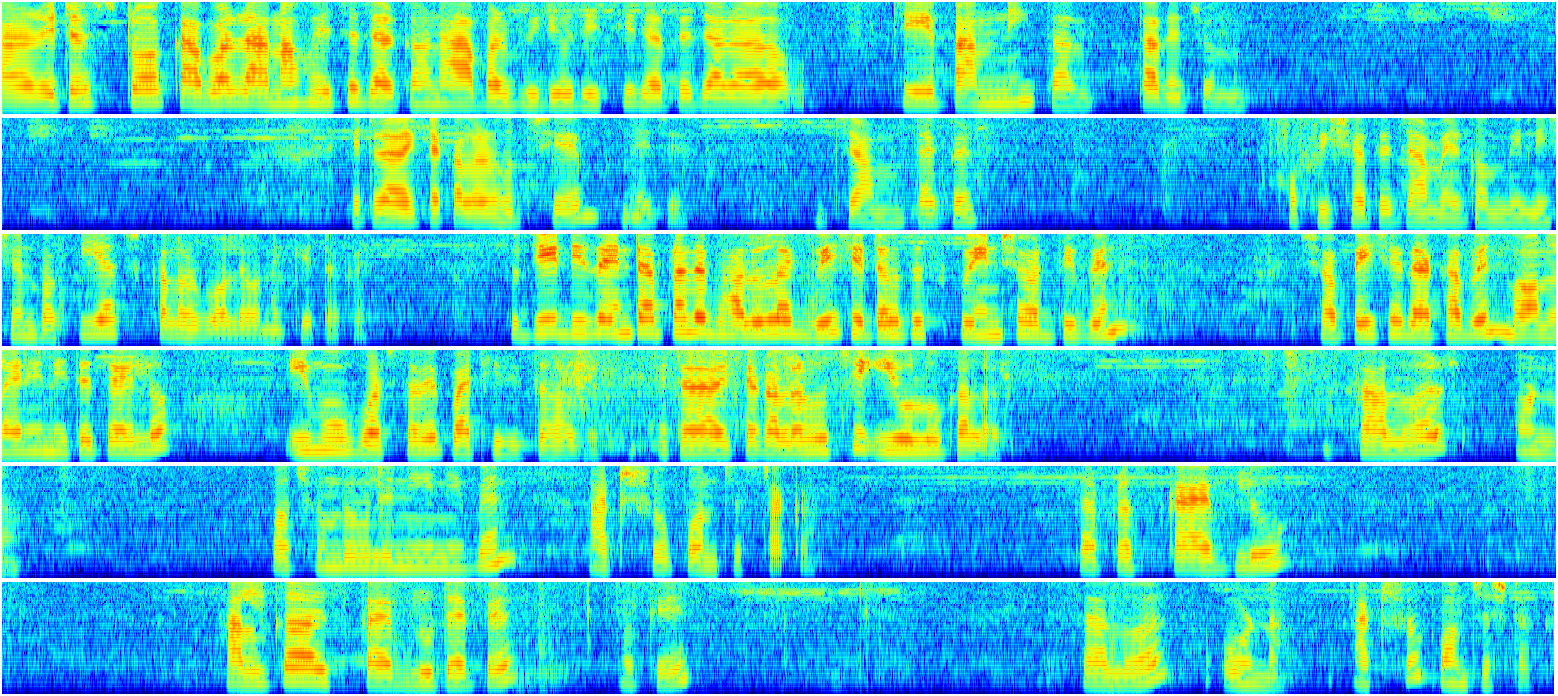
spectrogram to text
আর এটার স্টক আবার আনা হয়েছে, যার কারণে আবার ভিডিও দিচ্ছি যাতে যারা চেয়ে পাননি তার, তাদের জন্য। এটার আরেকটা কালার হচ্ছে এই যে জাম টাইপের কফির সাথে জামের কম্বিনেশন বা পিঁয়াজ কালার বলে অনেকে এটাকে। তো যে ডিজাইনটা আপনাদের ভালো লাগবে, সেটা হচ্ছে স্ক্রিনশট দিবেন। শপে এসে দেখাবেন বা অনলাইনে নিতে চাইলেও ইমো হোয়াটসঅ্যাপে পাঠিয়ে দিতে হবে। এটা আরেকটা কালার হচ্ছে ইয়েলো কালার সালোয়ার, ওড়না। পছন্দ হলে নিয়ে নেবেন, আটশো পঞ্চাশ টাকা। তারপর স্কাই ব্লু হালকা স্কাই ব্লু টাইপের ওকে সালোয়ার, ওড়না, আটশো পঞ্চাশ টাকা।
